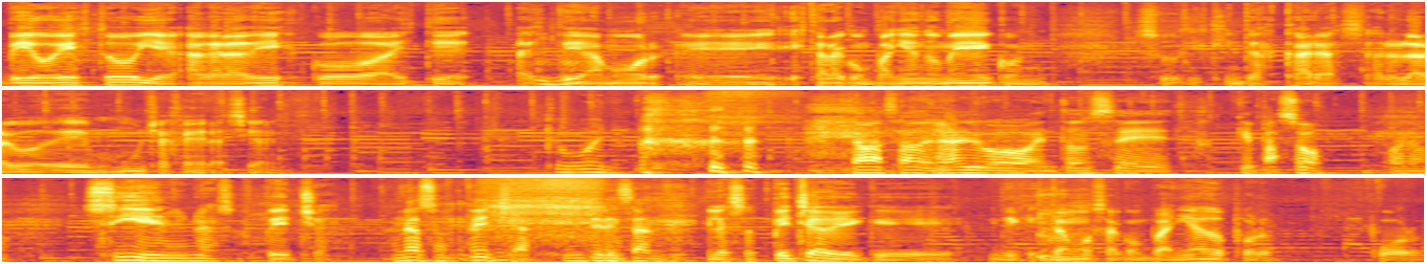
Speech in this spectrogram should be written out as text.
veo esto y agradezco a este, a este amor eh, estar acompañándome con sus distintas caras a lo largo de muchas generaciones. Qué bueno. Está basado en algo entonces que pasó, ¿o no? Sí, en una sospecha. Una sospecha, qué interesante. En la sospecha de que, de que estamos acompañados por, por,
